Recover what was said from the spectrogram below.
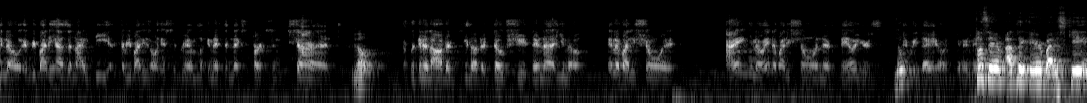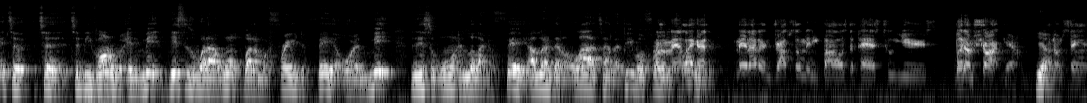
you know, everybody has an idea. Everybody's on Instagram looking at the next person shine, yep. looking at all the you know the dope shit. They're not, you know, ain't nobody showing. I ain't, you know, ain't nobody showing their failures Nope. every day on the internet. Plus, I think everybody's scared to, to, to be vulnerable and admit this is what I want, but I'm afraid to fail, or admit this is want and look like a failure. I learned that a lot of times. Like people are afraid Oh, to man, like claim I, man, I done dropped so many balls the past two years, but I'm sharp now. Yeah. You know what I'm saying?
